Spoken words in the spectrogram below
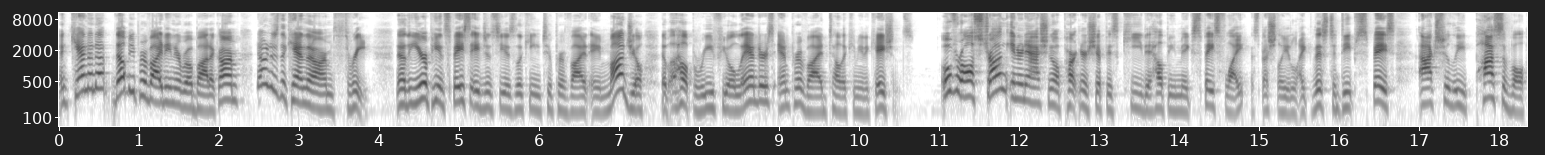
and Canada, they'll be providing a robotic arm known as the Canadarm3. Now, the European Space Agency is looking to provide a module that will help refuel landers and provide telecommunications. Overall, strong international partnership is key to helping make spaceflight, especially like this to deep space, actually possible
